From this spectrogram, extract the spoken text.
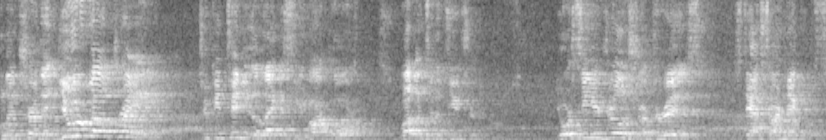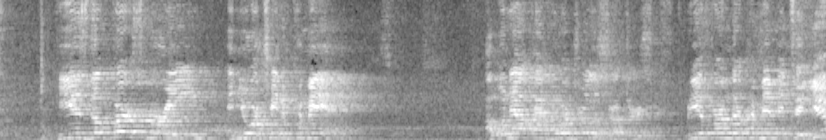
will ensure that you are well trained to continue the legacy of our Corps well into the future. Your senior drill instructor is Staff Sergeant Nichols. He is the first Marine in your chain of command. I will now have your drill instructors reaffirm their commitment to you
